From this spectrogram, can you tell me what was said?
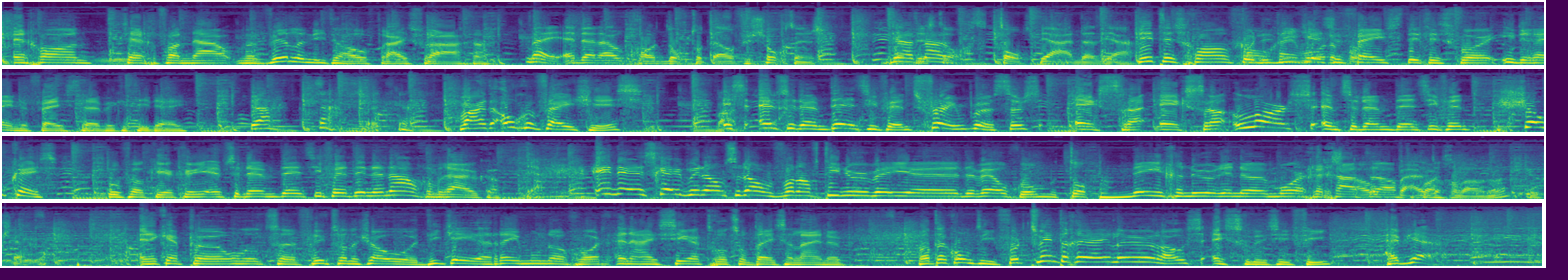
En gewoon zeggen van nou, we willen niet de hoofdprijs vragen. Nee, en dan ook gewoon nog tot 11 uur s ochtends. Dat ja, is nou, toch top. Ja, dat, ja. Dit is gewoon voor gewoon de DJ's een feest. Dit is voor iedereen een feest, heb ik het idee. Ja. ja, ja. Waar het ook een feestje is, Waar? is Amsterdam Dance Event Framebusters Extra Extra Large Amsterdam Dance Event Showcase. Hoeveel keer kun je Amsterdam Dance Event in de naam gebruiken? Ja. In de Escape in Amsterdam, vanaf 10 uur ben je er welkom. Tot 9 uur in de morgen gaat het af. buitengewoon hoor, moet ik zeggen. En ik heb uh, onder het uh, vriend van de show DJ Raimundo gehoord en hij is zeer trots op deze line-up. Want daar komt hij voor 20 hele euro's, exclusief fee, heb je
